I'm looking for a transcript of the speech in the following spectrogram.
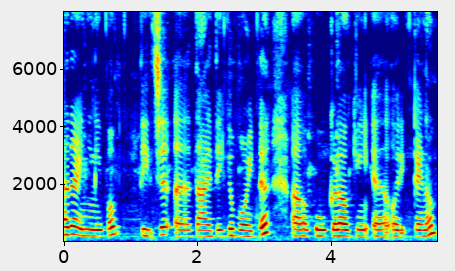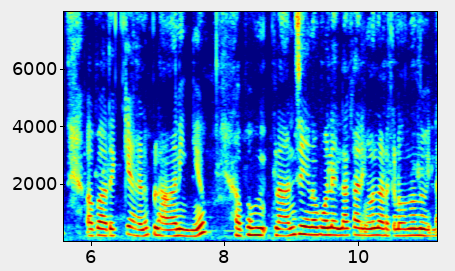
അത് കഴിഞ്ഞിനിപ്പം തിരിച്ച് താഴത്തേക്ക് പോയിട്ട് പൂക്കളൊക്കെ ഒരുക്കണം. അപ്പോൾ അതൊക്കെയാണ് പ്ലാനിങ്. അപ്പം പ്ലാൻ ചെയ്യണ പോലെ എല്ലാ കാര്യങ്ങളും നടക്കണമെന്നൊന്നുമില്ല.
